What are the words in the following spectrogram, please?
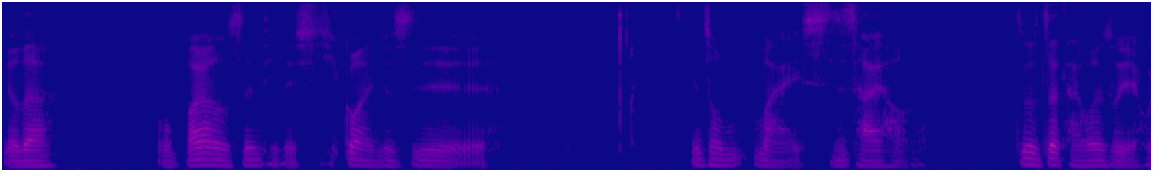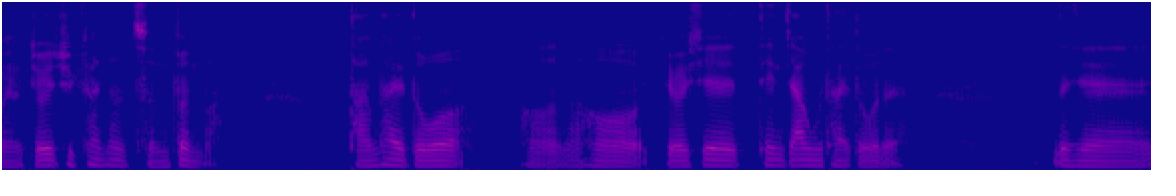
有的，我保养身体的习惯就是先从买食材好了，就是在台湾的时候也会，就会去看它的成分吧，糖太多，哦，然后有一些添加物太多的那些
